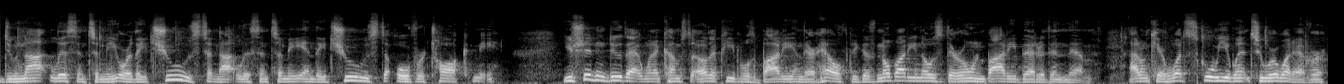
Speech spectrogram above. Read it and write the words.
do not listen to me or they choose to not listen to me and they choose to overtalk me. You shouldn't do that when it comes to other people's body and their health because nobody knows their own body better than them. I don't care what school you went to or whatever.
